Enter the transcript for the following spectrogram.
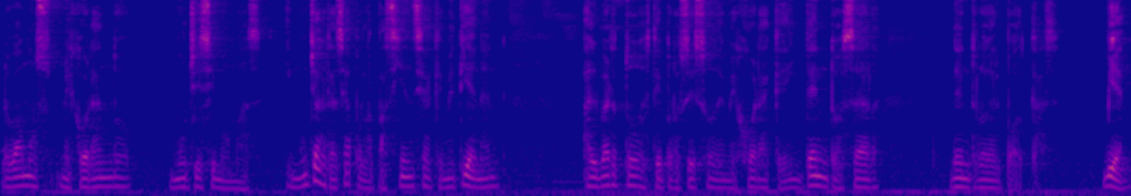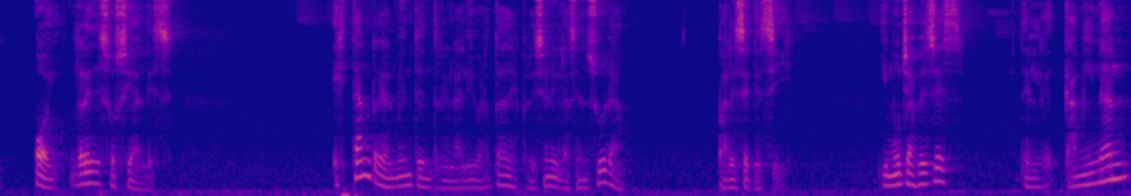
lo vamos mejorando muchísimo más. Y muchas gracias por la paciencia que me tienen al ver todo este proceso de mejora que intento hacer dentro del podcast. Bien, hoy, redes sociales. ¿Están realmente entre la libertad de expresión y la censura? Parece que sí. Y muchas veces caminan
